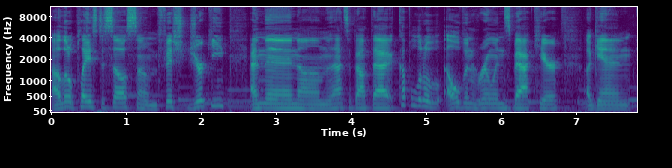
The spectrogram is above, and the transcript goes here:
A little place to sell some fish jerky, and then um, that's about that. A couple little elven ruins back here. Again,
